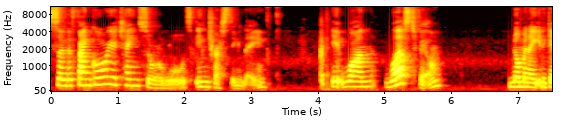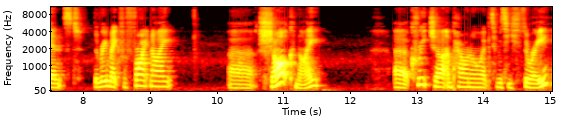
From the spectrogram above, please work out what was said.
so the Fangoria Chainsaw Awards, interestingly, it won worst film, nominated against the remake for Fright Night, uh, Shark Night, uh, Creature, and Paranormal Activity Three.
